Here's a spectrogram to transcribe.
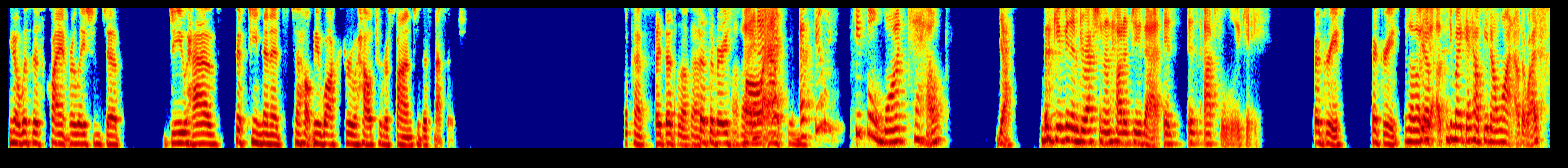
you know, with this client relationship, do you have 15 minutes to help me walk through how to respond to this message. Okay. Like that, I love that. that's a very small And I. I, I feel like people want to help, yes, but giving them direction on how to do that is is absolutely key. agreed. Agreed. Yep. you, you might get help you don't want otherwise,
